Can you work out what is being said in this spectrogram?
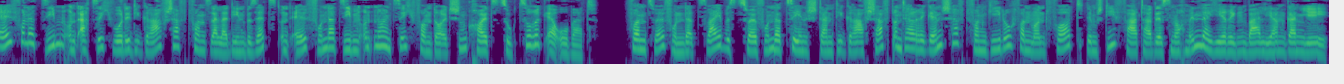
1187 wurde die Grafschaft von Saladin besetzt und 1197 vom deutschen Kreuzzug zurückerobert. Von 1202 bis 1210 stand die Grafschaft unter Regentschaft von Guido von Montfort, dem Stiefvater des noch minderjährigen Balian Garnier.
